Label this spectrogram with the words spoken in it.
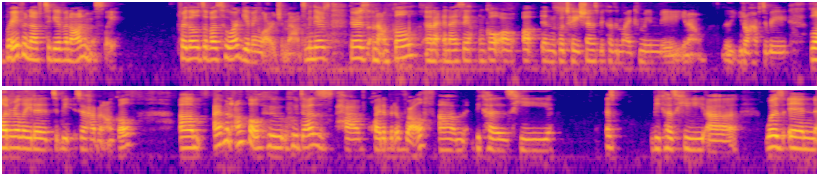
brave enough to give anonymously? for those of us who are giving large amounts. I mean, there's there's an uncle, and I, and I say uncle uh, in quotations because in my community, you know, you don't have to be blood related to be to have an uncle. Um, I have an uncle who who does have quite a bit of wealth um, because he, as because he uh, was in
